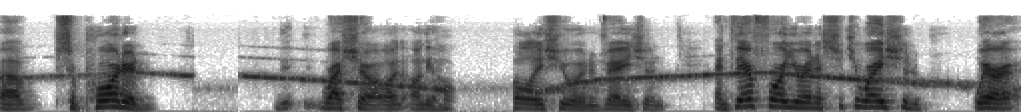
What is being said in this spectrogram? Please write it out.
uh, supported Russia on, on the whole, whole issue of invasion. And therefore, you're in a situation where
